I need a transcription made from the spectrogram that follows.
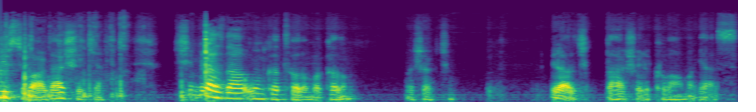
bir su bardağı şeker. Şimdi biraz daha un katalım bakalım Başakçığım. Birazcık daha şöyle kıvama gelsin.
